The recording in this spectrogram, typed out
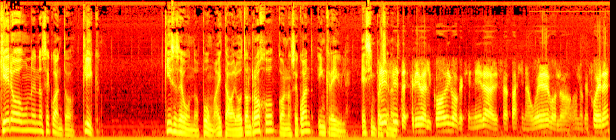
Quiero un no sé cuánto. Clic 15 segundos, pum, ahí estaba el botón rojo con no sé cuánto, increíble. Es impresionante. Sí, te escribe el código que genera esa página web o lo, lo que fuere.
